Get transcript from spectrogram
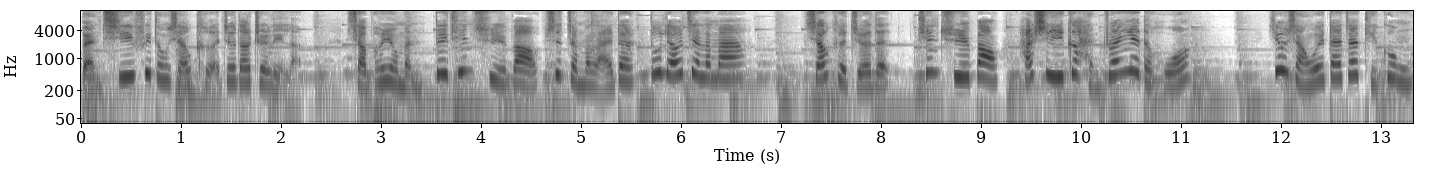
本期非同小可就到这里了，小朋友们对天气预报是怎么来的都了解了吗？小可觉得天气预报还是一个很专业的活，又想为大家提供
